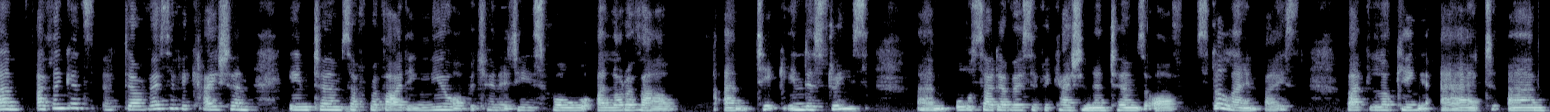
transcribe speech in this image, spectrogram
Um, I think it's diversification in terms of providing new opportunities for a lot of our um, tech industries. Um, also, diversification in terms of still land based, but looking at um,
